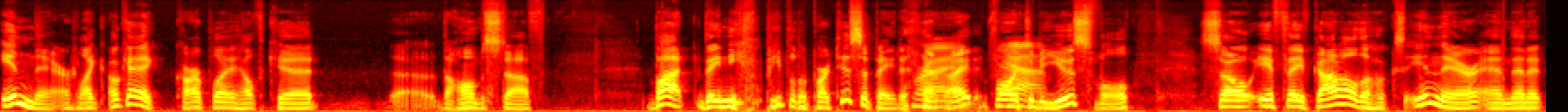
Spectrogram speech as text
in there, like okay, CarPlay, HealthKit, uh, the home stuff, but they need people to participate in that, Right. right, for it to be useful. So if they've got all the hooks in there, and then it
